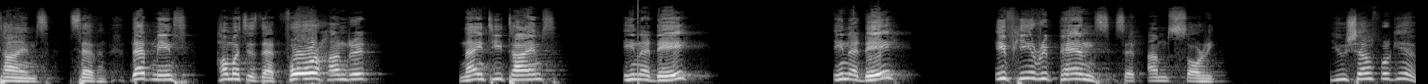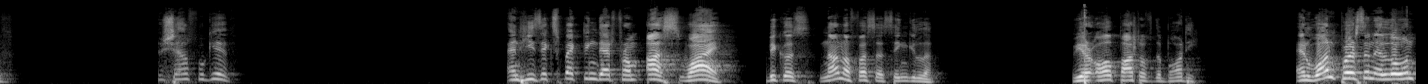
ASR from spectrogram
times seven. That means, how much is that? 490 times in a day? In a day? If he repents, said, I'm sorry, you shall forgive. You shall forgive. And he's expecting that from us. Why? Because none of us are singular. We are all part of the body. And one person alone,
